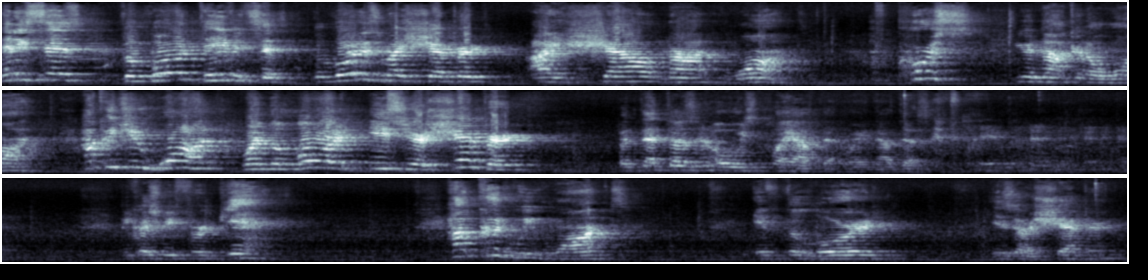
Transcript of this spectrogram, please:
And he says, the Lord, David says, the Lord is my shepherd, I shall not want. Of course you're not going to want. How could you want when the Lord is your shepherd? But that doesn't always play out that way now, does it? because we forget. How could we want if the Lord is our shepherd?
